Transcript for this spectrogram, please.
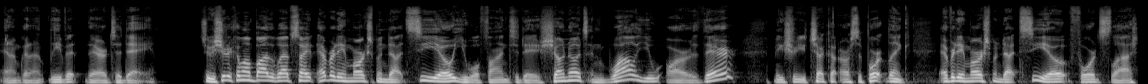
and I'm going to leave it there today. So be sure to come on by the website, everydaymarksman.co. You will find today's show notes. And while you are there, make sure you check out our support link, everydaymarksman.co forward slash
